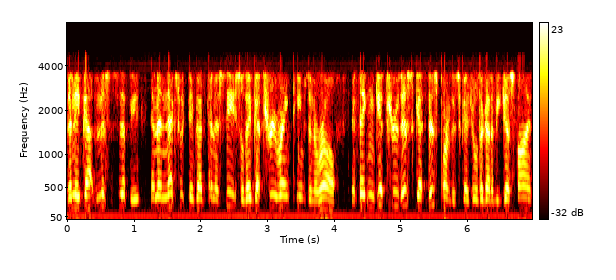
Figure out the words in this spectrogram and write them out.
Then they've got Mississippi, and then next week they've got Tennessee. So they've got three ranked teams in a row. If they can get through this get this part of the schedule, they're going to be just fine.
